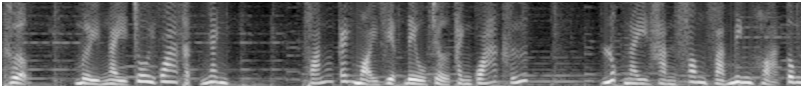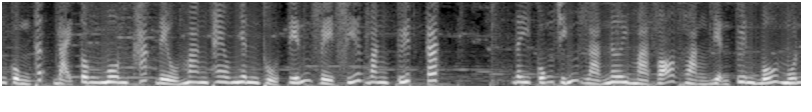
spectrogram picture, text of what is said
Thượng 10 ngày trôi qua thật nhanh Thoáng cách mọi việc đều trở thành quá khứ Lúc này Hàn Phong và Minh Hỏa Tông cùng thất đại tông môn khác đều mang theo nhân thủ tiến về phía băng tuyết các. Đây cũng chính là nơi mà Võ Hoàng Điện tuyên bố muốn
